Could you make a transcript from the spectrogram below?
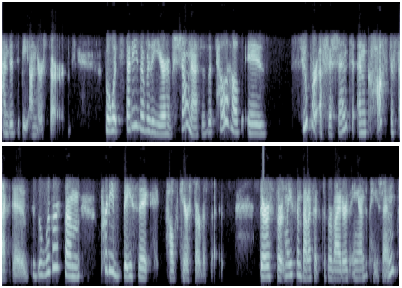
tended to be underserved. But what studies over the year have shown us is that telehealth is super efficient and cost effective to deliver some pretty basic healthcare services. There are certainly some benefits to providers and patients,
